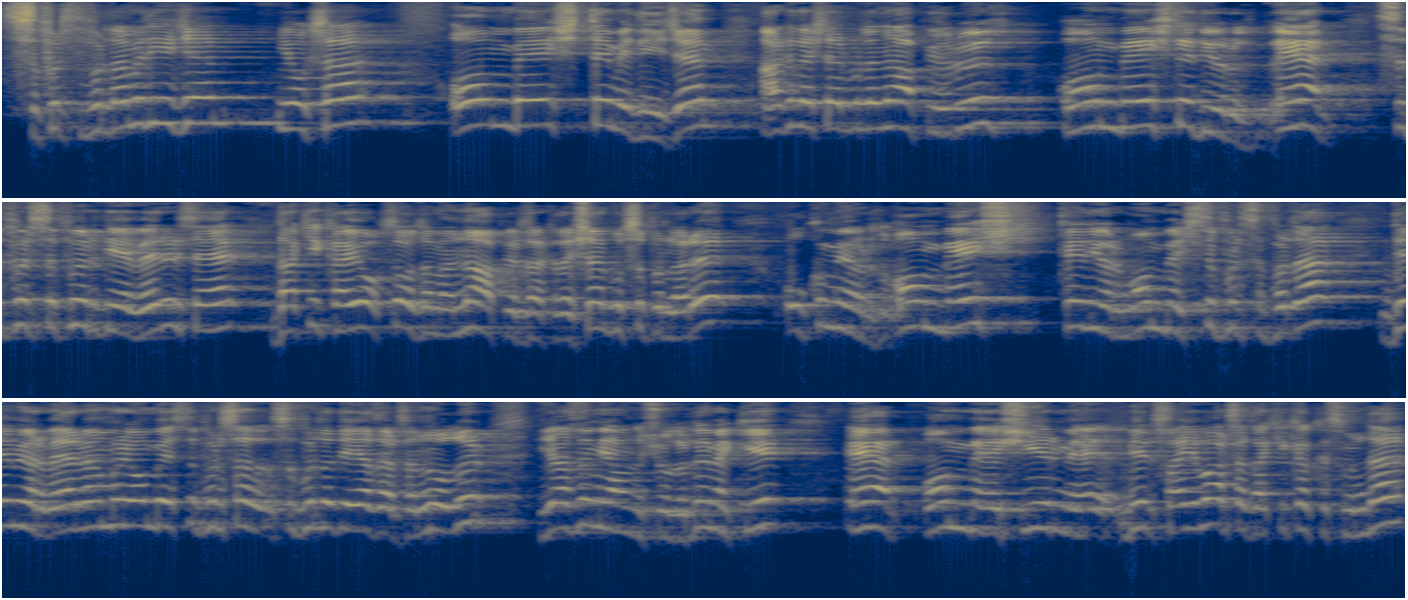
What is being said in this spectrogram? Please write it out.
00'da mı diyeceğim yoksa 15'te mi diyeceğim? Arkadaşlar burada ne yapıyoruz? 15'te diyoruz. Eğer 00 diye verirse dakika yoksa o zaman ne yapıyoruz arkadaşlar? Bu sıfırları okumuyoruz. 15'te diyorum. 15.00'da demiyorum. Eğer ben buraya 15.00'da diye yazarsam ne olur? Yazım yanlış olur. Demek ki eğer 15, 20 bir sayı varsa dakika kısmında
